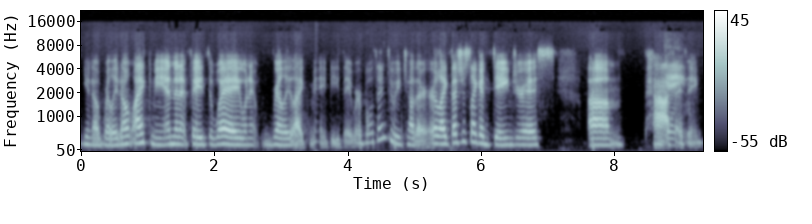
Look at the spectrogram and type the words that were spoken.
you know, really don't like me. And then it fades away when it really like maybe they were both into each other. Or like that's just like a dangerous um path, I think.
